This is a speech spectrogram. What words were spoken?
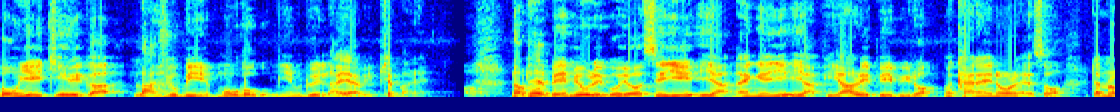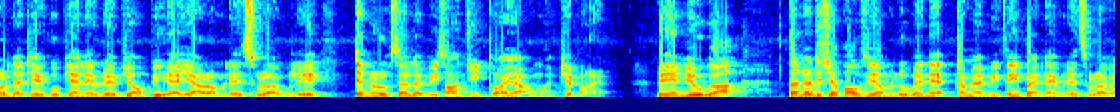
ပုံရိပ်ကြီးတွေကလာရှုပြီးရင်မိုးကုတ်ကိုမြင်တွေ့လာရပြီဖြစ်ပါတယ်နောက်ထပ်ဘယ်မျိုးတွေကိုရောစစ်ရေးအရာနိုင်ငံရေးအရာ PR တွေပေးပြီးတော့မခံနိုင်တော့တဲ့အစုံတပ်မတော်လက်ထဲကိုပြန်လည်လွှဲပြောင်းပေးအပ်ရတော့မလဲဆိုတာကိုလည်းကျွန်တော်တို့ဆက်လက်ပြီးစောင့်ကြည့်သွားရအောင်မှာဖြစ်ပါတယ်ဘယ်မျိုးက တန်တဲ့တစ်ချက်ဖောက်စီရမလို့ပဲနဲ့ထပ်မံပြီးသိမ့်ပတ်နိုင်မလဲဆိုတာက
